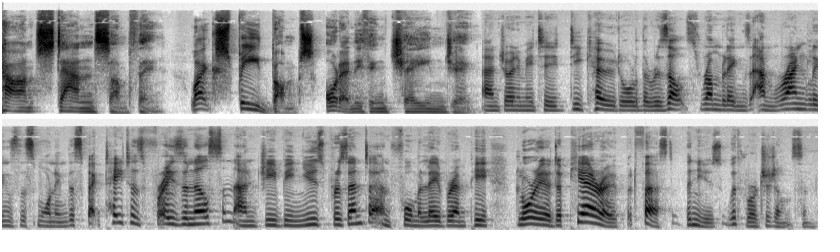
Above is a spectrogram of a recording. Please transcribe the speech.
can't stand something, like speed bumps or anything changing. And joining me to decode all of the results, rumblings and wranglings this morning, the Spectator's Fraser Nelson and GB News presenter and former Labour MP Gloria De Piero. But first, the news with Roger Johnson.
